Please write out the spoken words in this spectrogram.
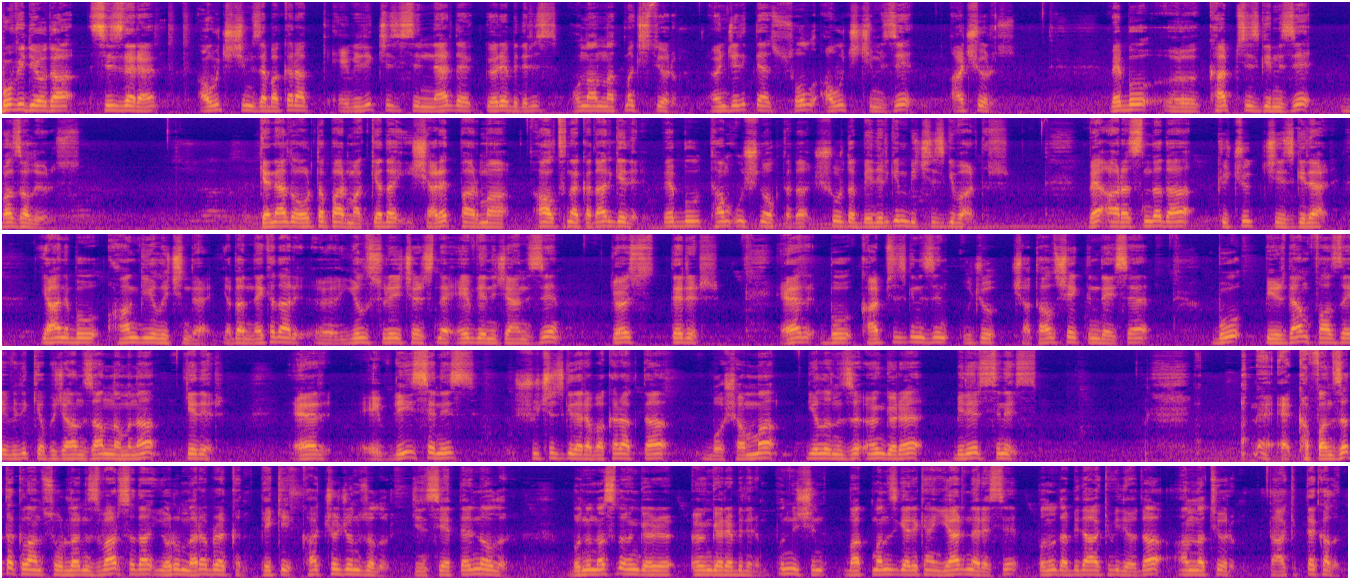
Bu videoda sizlere avuç içimize bakarak evlilik çizgisini nerede görebiliriz onu anlatmak istiyorum. Öncelikle sol avuç içimizi açıyoruz. Ve bu e, kalp çizgimizi baz alıyoruz. Genelde orta parmak ya da işaret parmağı altına kadar gelir. Ve bu tam uç noktada şurada belirgin bir çizgi vardır. Ve arasında da küçük çizgiler. Yani bu hangi yıl içinde ya da ne kadar e, yıl süre içerisinde evleneceğinizi gösterir. Eğer bu kalp çizginizin ucu çatal şeklindeyse bu birden fazla evlilik yapacağınız anlamına gelir. Eğer evliyseniz şu çizgilere bakarak da boşanma yılınızı öngörebilirsiniz. E, Kafanıza takılan sorularınız varsa da yorumlara bırakın. Peki kaç çocuğunuz olur? Cinsiyetleri ne olur? Bunu nasıl öngöre, öngörebilirim? Bunun için bakmanız gereken yer neresi? Bunu da bir dahaki videoda anlatıyorum. Takipte kalın.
